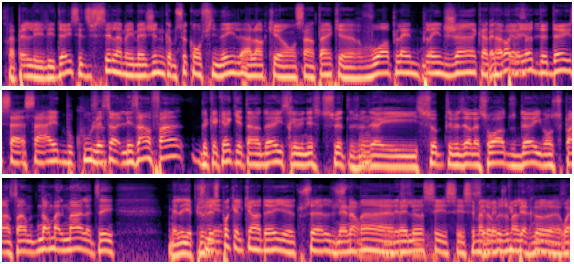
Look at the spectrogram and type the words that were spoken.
Je rappelle, les, les deuils, c'est difficile, à m'imaginer, comme ça, confiné, là, alors qu'on s'entend que voir plein, plein de gens quand ben, en période de deuil, ça, ça aide beaucoup. C'est ça. Les enfants de quelqu'un qui est en deuil, ils se réunissent tout de suite. Je veux mm. dire, ils soupent, tu veux dire, le soir du deuil, ils vont souper ensemble. Normalement, tu sais mais là, il y a plus tu laisses pas quelqu'un en deuil euh, tout seul, justement. Mais, euh, mais là, c'est malheureusement le cas. Euh, ouais.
